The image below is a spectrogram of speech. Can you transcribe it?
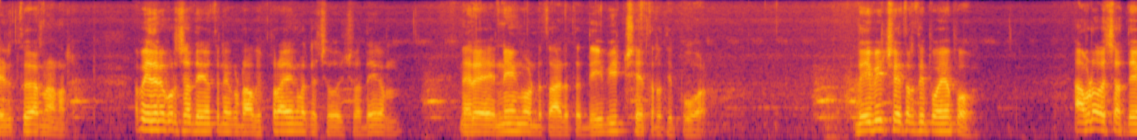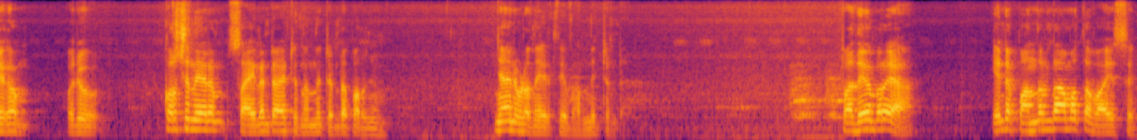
എഴുത്തുകാരനാണല്ലോ. അപ്പോൾ ഇതിനെക്കുറിച്ച് അദ്ദേഹത്തിനെ കൊണ്ട് അഭിപ്രായങ്ങളൊക്കെ ചോദിച്ചു. അദ്ദേഹം നേരെ എന്നെയും കൊണ്ട് താഴത്തെ ദേവീക്ഷേത്രത്തിൽ പോവാണ്. ദേവീക്ഷേത്രത്തിൽ പോയപ്പോൾ അവിടെ വെച്ച് അദ്ദേഹം ഒരു കുറച്ച് നേരം സൈലന്റായിട്ട് നിന്നിട്ടുണ്ട് പറഞ്ഞു. ഞാനിവിടെ നേരത്തെ വന്നിട്ടുണ്ട്. അപ്പം അദ്ദേഹം പറയാ എന്റെ പന്ത്രണ്ടാമത്തെ വയസ്സിൽ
